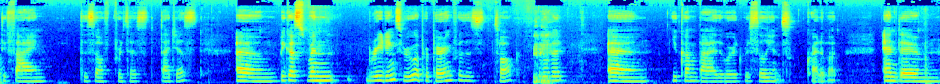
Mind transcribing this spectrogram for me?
define the soft protest digest, um, because when reading through or preparing for this talk a little bit, um, you come by the word resilience quite a lot, and um,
